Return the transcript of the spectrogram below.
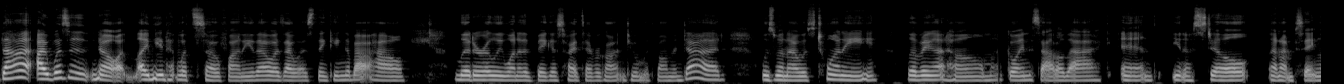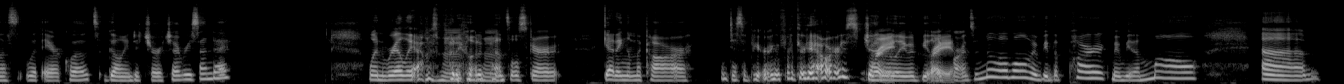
that, I wasn't. No, I mean, what's so funny though is I was thinking about how literally one of the biggest fights I ever got into with mom and dad was when I was 20, living at home, going to Saddleback, and, you know, still, and I'm saying this with air quotes, going to church every Sunday. When really I was Mhm, putting on a mhm. pencil skirt, getting in the car, and disappearing for three hours. Generally, it would be like right. Barnes and Noble, maybe the park, maybe the mall. Um,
